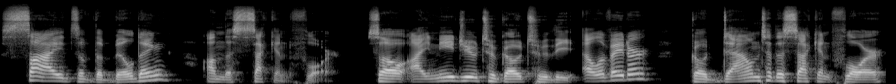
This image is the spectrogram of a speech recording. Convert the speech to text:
sides of the building on the second floor. So I need you to go to the elevator, go down to the second floor,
